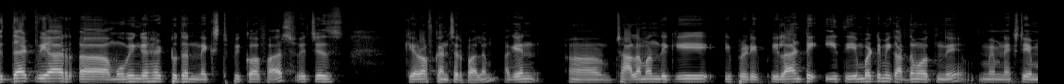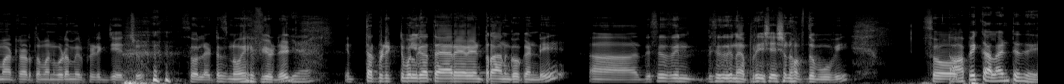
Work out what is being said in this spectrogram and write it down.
with that we're moving ahead to the next pick of ours which is care of Kancharapalem again చాలా మందికి ఇప్పుడు ఇలాంటి ఈ థీమ్ బట్టి మీకు అర్థమవుతుంది. మేము నెక్స్ట్ ఏం మాట్లాడతామని కూడా మీరు ప్రిడిక్ట్ చేయొచ్చు. So let us know if you did ఇంత ప్రిడిక్టబుల్గా తయారయ్యారంటారా అనుకోకండి. This is in this is in appreciation of the movie so topic అలాంటిది.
